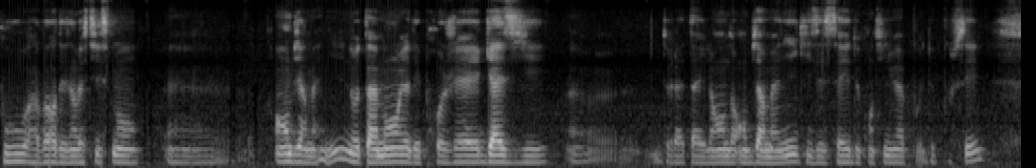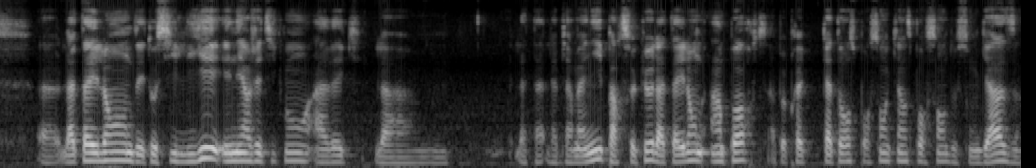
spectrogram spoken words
pour avoir des investissements en Birmanie, notamment il y a des projets gaziers de la Thaïlande en Birmanie qu'ils essayent de continuer à pousser. Euh, la Thaïlande est aussi liée énergétiquement avec la, Birmanie parce que la Thaïlande importe à peu près 14%, 15% de son gaz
